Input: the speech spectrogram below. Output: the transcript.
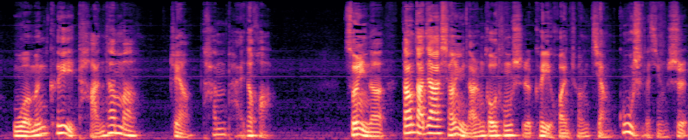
“我们可以谈谈吗”这样摊牌的话。所以呢，当大家想与男人沟通时，可以换成讲故事的形式，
